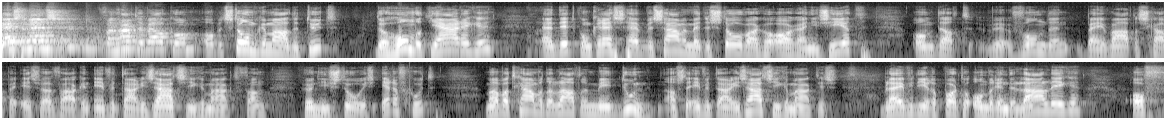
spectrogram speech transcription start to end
Beste mensen, van harte welkom op het Stoomgemaal de Tuut, de 100-jarige. En dit congres hebben we samen met de STOA georganiseerd, omdat we vonden, bij waterschappen is wel vaak een inventarisatie gemaakt van hun historisch erfgoed. Maar wat gaan we er later mee doen als de inventarisatie gemaakt is? Blijven die rapporten onder in de la liggen of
